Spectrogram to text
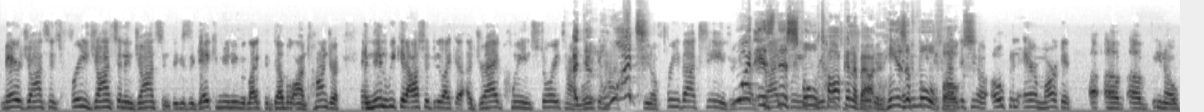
Mayor Johnson's free Johnson and Johnson because the gay community would like the double entendre, and then we could also do like a, a drag queen story time where we have you know free vaccines. What is this fool talking about? And he is a we could fool, folks. This, you know, open air market of, of, of you know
